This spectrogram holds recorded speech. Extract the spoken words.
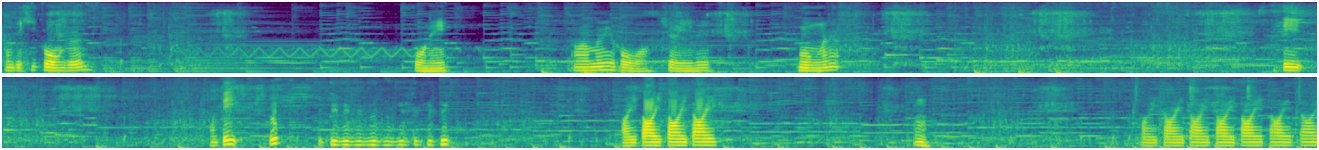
มันจะขี้โกงเกินโผล่นี้เอามันไม่โผล่เฉยเลยงงแล้วเนี่ย ติอันติปุ๊บปิ๊บปิ๊บปิ๊บปิ๊บปิ๊บปิ๊บปิ๊บต่อยต่อยต่อยต่อยอืมต่อยต่อยต่อยต่อยต่อยต่อยต่อย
